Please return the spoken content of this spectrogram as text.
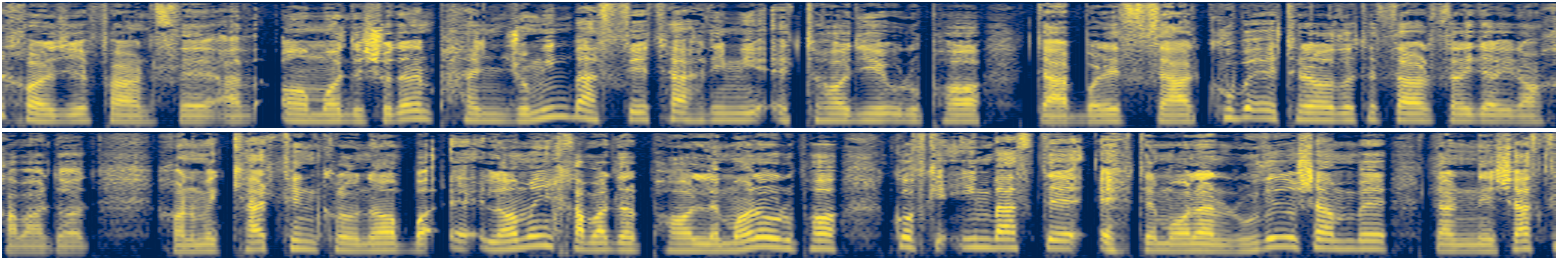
خارجه فرانسه از آماده شدن پنجمین بسته تحریمی اتحادیه اروپا درباره سرکوب اعتراضات سراسری در ایران خبر داد. خانم کاترین کلونا با اعلام این خبر در پارلمان اروپا گفت که این بسته احتمالا روز دوشنبه در نشست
